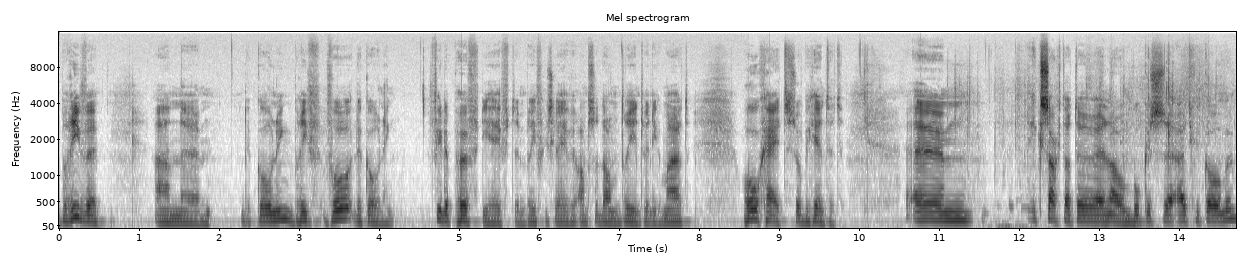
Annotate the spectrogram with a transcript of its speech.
brieven aan ehm, de koning, brief voor de koning. Philip Huff die heeft een brief geschreven, Amsterdam 23 maart. Hoogheid, zo begint het. Ehm, ik zag dat er eh, nou een boek is eh, uitgekomen.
